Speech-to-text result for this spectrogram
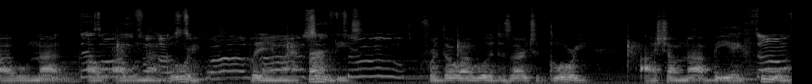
I will not I, I will not glory, but in my infirmities. For though I would desire to glory, I shall not be a fool,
